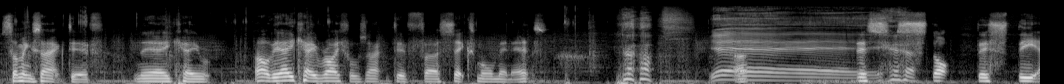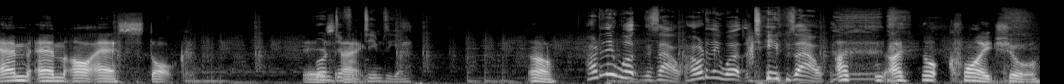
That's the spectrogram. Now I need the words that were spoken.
Something's active. The AK... Oh, the AK rifle's active for six more minutes. Yay! This stock... This... The MMRS stock is We're on different act- teams again. Oh. How do they work this out? How do they work the teams out? I, I'm not quite sure.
